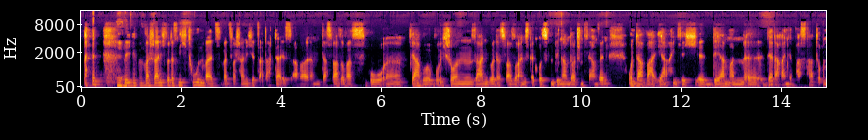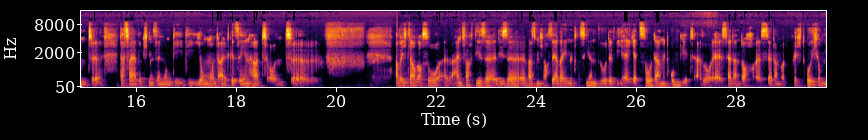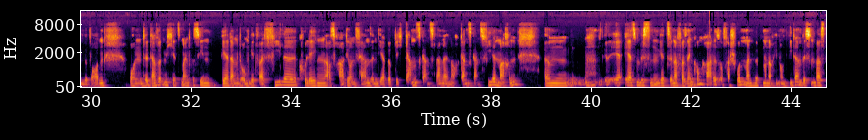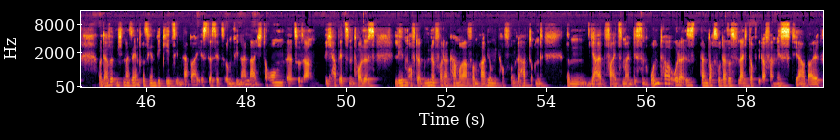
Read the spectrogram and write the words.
Ja. wahrscheinlich wird er es nicht tun, weil es wahrscheinlich jetzt ad acta ist, aber ähm, das war sowas, wo, äh, ja, wo, wo ich schon sagen würde, das war so eines der größten Dinge am deutschen Fernsehen. Und da war er eigentlich äh, der Mann, äh, der da reingepasst hat. Und äh, das war ja wirklich eine Sendung, die, die jung und alt gesehen hat und äh, aber ich glaube auch so äh, einfach diese, diese, was mich auch sehr bei ihm interessieren würde, wie er jetzt so damit umgeht. Also er ist ja dann doch, ist ja dann recht ruhig um ihn geworden. Und da würde mich jetzt mal interessieren, wie er damit umgeht, weil viele Kollegen aus Radio und Fernsehen, die ja wirklich ganz, ganz lange noch ganz, ganz viel machen, ähm, er, er ist ein bisschen jetzt in der Versenkung gerade so verschwunden. Man hört nur noch hin und wieder ein bisschen was. Und da würde mich mal sehr interessieren, wie geht's ihm dabei? Ist das jetzt irgendwie eine Erleichterung, äh, zu sagen, ich habe jetzt ein tolles Leben auf der Bühne vor der Kamera vom Radiomikrofon gehabt und ähm, ja, fahr jetzt mal ein bisschen runter oder ist es dann doch so, dass es vielleicht doch wieder vermisst, ja, weil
